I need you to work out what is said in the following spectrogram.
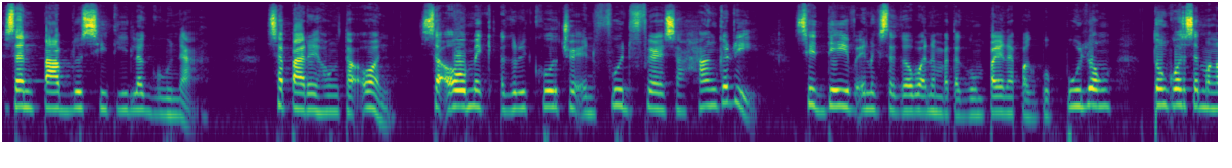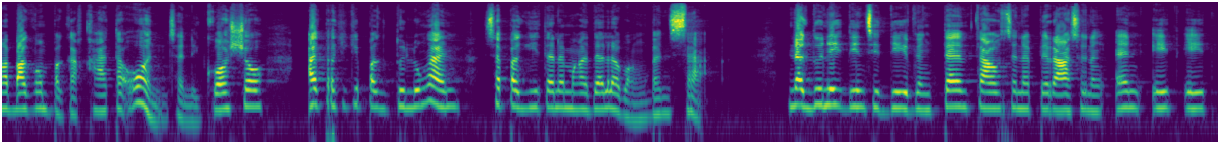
sa San Pablo City, Laguna. Sa parehong taon, sa OMEC Agriculture and Food Fair sa Hungary, si Dave ay nagsagawa ng matagumpay na pagpupulong tungkol sa mga bagong pagkakataon sa negosyo at pakikipagtulungan sa pagitan ng mga dalawang bansa. Nag-donate din si Dave ng 10,000 na piraso ng N88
